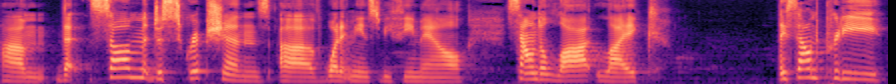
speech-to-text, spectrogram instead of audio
um, that some descriptions of what it means to be female sound a lot like they sound pretty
